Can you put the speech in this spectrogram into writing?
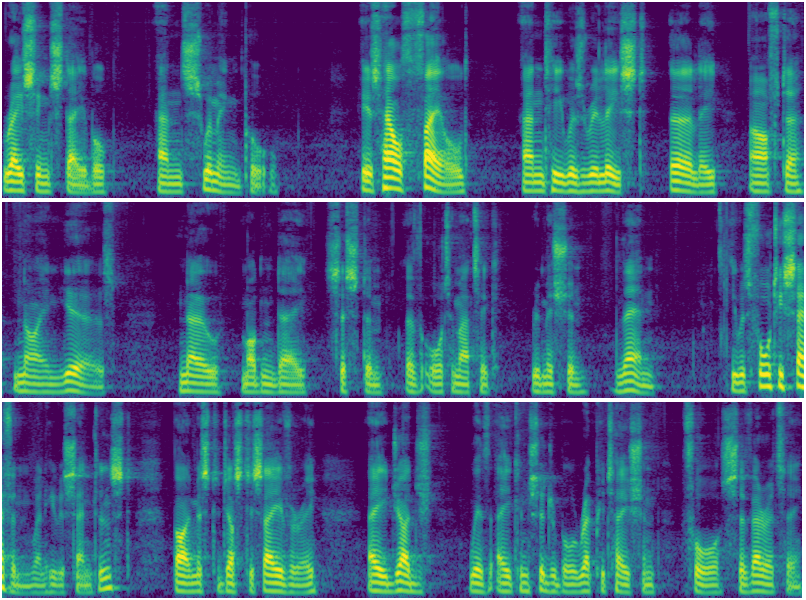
racing stable, and swimming pool. His health failed and he was released early after nine years. No modern day system of automatic remission then. He was 47 when he was sentenced by Mr. Justice Avory, a judge with a considerable reputation for severity.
